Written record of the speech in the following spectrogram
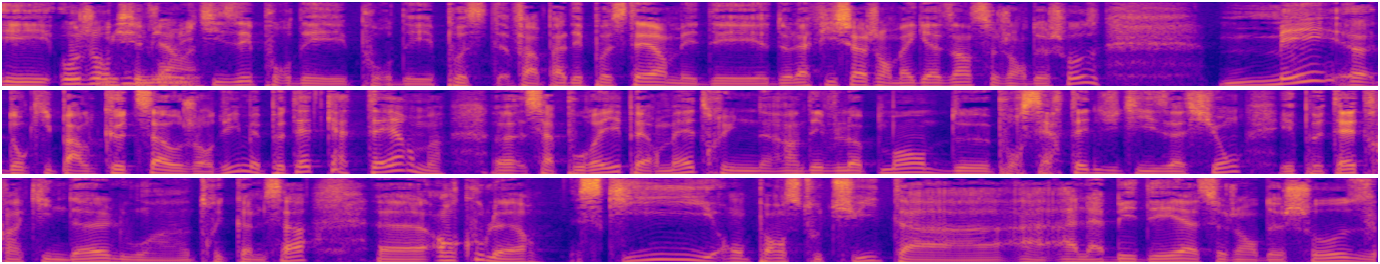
Et aujourd'hui, ils vont l'utiliser pour des pour des post, enfin pas des posters, mais des de l'affichage en magasin, ce genre de choses. Mais donc ils parlent que de ça aujourd'hui, mais peut-être qu'à terme, ça pourrait permettre une, un développement de pour certaines utilisations et peut-être un Kindle ou un truc comme ça en couleur. Ce qui, on pense tout de suite à, à, la BD, à ce genre de choses,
